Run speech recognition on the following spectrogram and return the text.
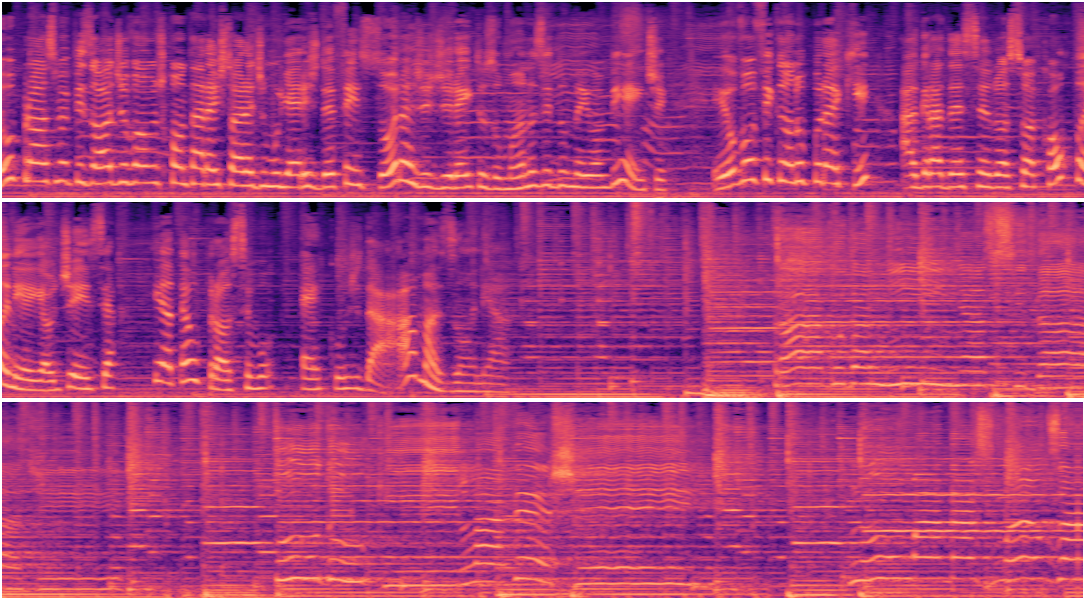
No próximo episódio, vamos contar a história de mulheres defensoras de direitos humanos e do meio ambiente. Eu vou ficando por aqui, agradecendo a sua companhia e audiência, e até o próximo Ecos da Amazônia. Trago da minha cidade tudo deixei numa das mãos a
